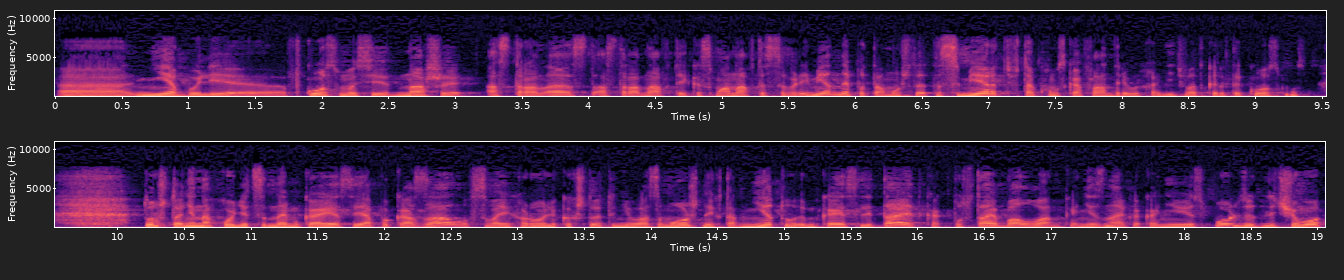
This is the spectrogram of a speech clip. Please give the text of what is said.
Э, не были в космосе наши астро... астронавты и космонавты современные, потому что это смерть в таком скафандре выходить в открытый космос. То, что они находятся на МКС, я показал в своих роликах, что это невозможно, их там нету. МКС летает, как пустая болванка. Не знаю, как они ее используют, для чего.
